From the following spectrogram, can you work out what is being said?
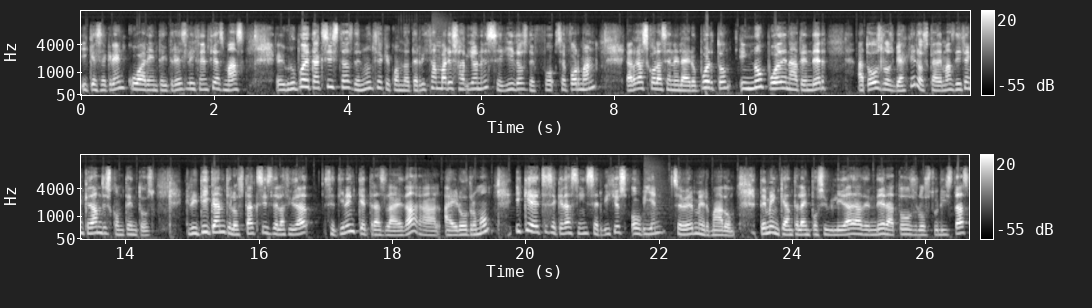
y que se creen 43 licencias más. El grupo de taxistas denuncia que cuando aterrizan varios aviones seguidos se forman largas colas en el aeropuerto y no pueden atender a todos los viajeros, que además dicen que quedan descontentos. Critican que los taxis de la ciudad se tienen que trasladar al aeródromo y que este se queda sin servicios o bien se ve mermado. Temen que ante la imposibilidad de atender a todos los turistas,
